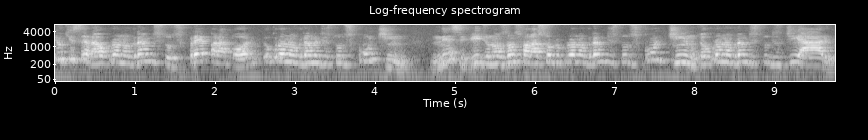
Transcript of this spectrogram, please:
e o que será o cronograma de estudos preparatório e o cronograma de estudos contínuo. Nesse vídeo nós vamos falar sobre o cronograma de estudos contínuo, que é o cronograma de estudos diário,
